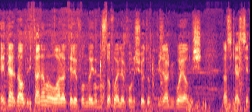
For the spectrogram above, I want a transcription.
Ender de aldı bir tane ama o ara telefondaydı. Mustafa ile konuşuyordum. Güzel bir boy almış. Rast gelsin.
